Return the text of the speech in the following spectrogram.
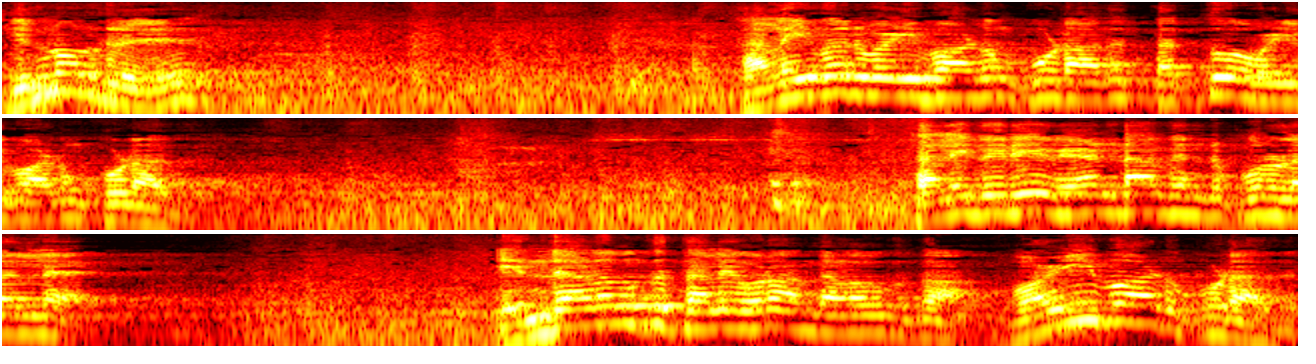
இன்னொன்று தலைவர் வழிபாடும் கூடாது தத்துவ வழிபாடும் கூடாது. தலைவரே வேண்டாம் என்ற பொருள் அல்ல. எந்த அளவுக்கு தலைவரோ அந்த அளவுக்கு தான். வழிபாடு கூடாது.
